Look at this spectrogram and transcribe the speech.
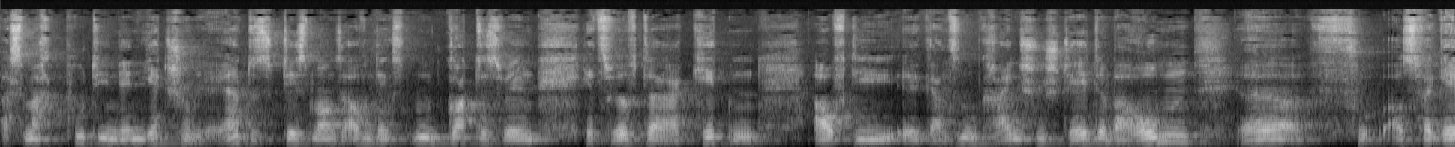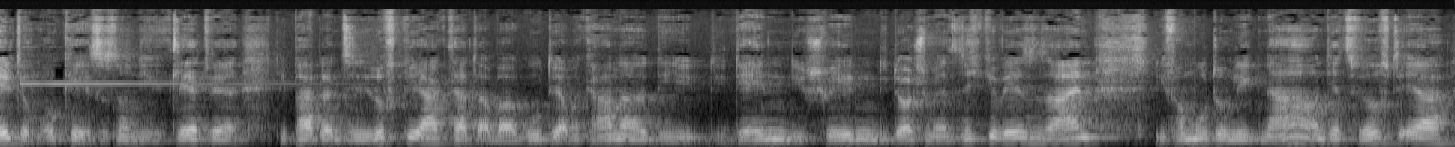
Was macht Putin denn jetzt schon wieder? Ja, du stehst morgens auf und denkst, um Gottes Willen, jetzt wirft er Raketen auf die äh, ganzen ukrainischen Städte. Warum? Äh, aus Vergeltung. Okay, es ist noch nicht geklärt, wer die Pipelines in die Luft gejagt hat, aber gut, die Amerikaner, die, die Dänen, die Schweden, die Deutschen werden es nicht gewesen sein. Die Vermutung liegt nahe und jetzt wirft er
